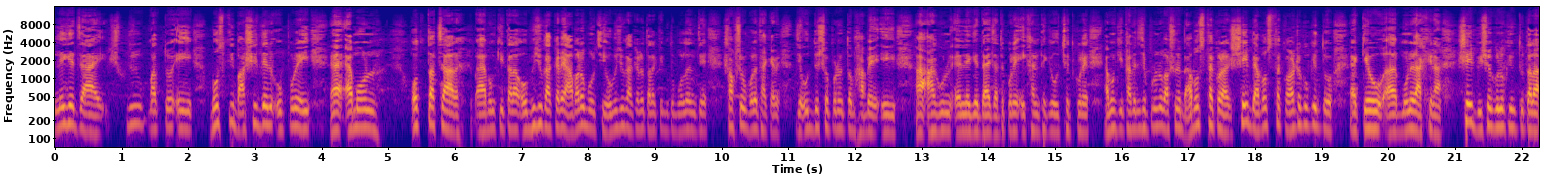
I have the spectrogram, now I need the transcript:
লেগে যায় শুধুমাত্র এই বস্তিবাসীদের উপরেই এমন অত্যাচার এবং কি তারা অভিযোগ আকারে, আবারও বলছি, অভিযোগ আকারে তারা কিন্তু বলেন যে, সবসময় বলে থাকেন যে উদ্দেশ্য ভাবে এই আগুন লেগে দেয় যাতে করে এখান থেকে উচ্ছেদ করে, এমনকি তাদের যে পুনর্বাসনের ব্যবস্থা করার, সেই ব্যবস্থা করাটুকু কিন্তু কেউ মনে রাখে না। সেই বিষয়গুলো কিন্তু তারা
